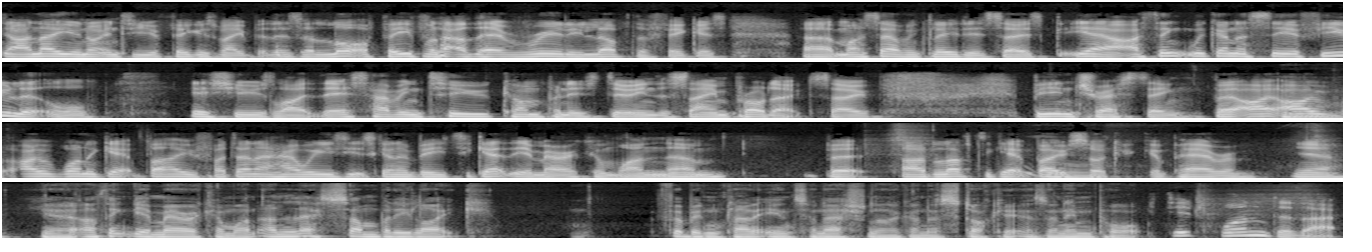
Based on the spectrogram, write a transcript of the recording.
I know you're not into your figures, mate, but there's a lot of people out there really love the figures, uh, myself included. So it's, yeah, I think we're going to see a few little issues like this, having two companies doing the same product. So be interesting. But I Hmm. I, I want to get both. I don't know how easy it's going to be to get the American one. Um, but I'd love to get both so I can compare them. Yeah. Yeah, I think the American one, unless somebody like Forbidden Planet International are going to stock it as an import, Did wonder that.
